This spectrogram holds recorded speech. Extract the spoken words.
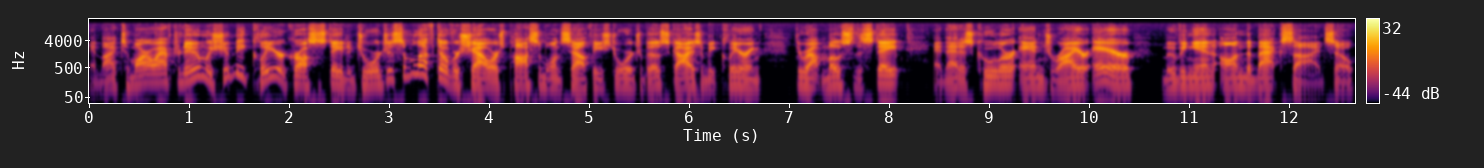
And by tomorrow afternoon, we should be clear across the state of Georgia. Some leftover showers possible in southeast Georgia, but those skies will be clearing throughout most of the state and that is cooler and drier air moving in on the backside. So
